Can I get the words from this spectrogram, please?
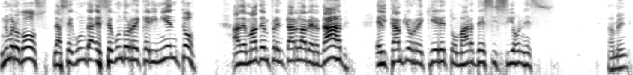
Número dos, la segunda, el segundo requerimiento, además de enfrentar la verdad, el cambio requiere tomar decisiones. Amén.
